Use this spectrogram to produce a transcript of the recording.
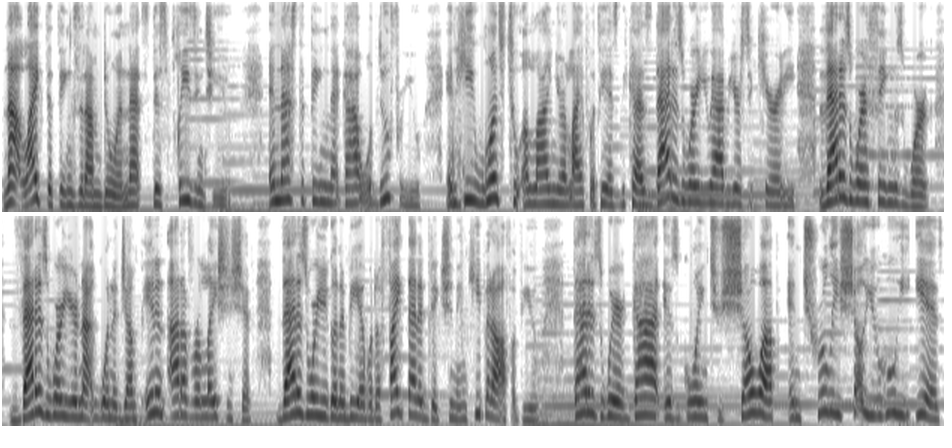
not like the things that I'm doing that's displeasing to you. And that's the thing that God will do for you. And He wants to align your life with His because that is where you have your security. That is where things work. That is where you're not going to jump in and out of relationship. That is where you're going to be able to fight that addiction and keep it off of you. That is where God is going to show up and truly show you who He is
